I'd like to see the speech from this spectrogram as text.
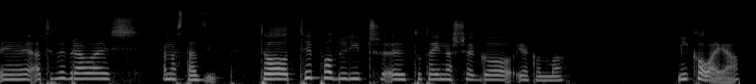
e, a ty wybrałaś Anastazji. To ty podlicz e, tutaj naszego, jak on ma? Mikołaja.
